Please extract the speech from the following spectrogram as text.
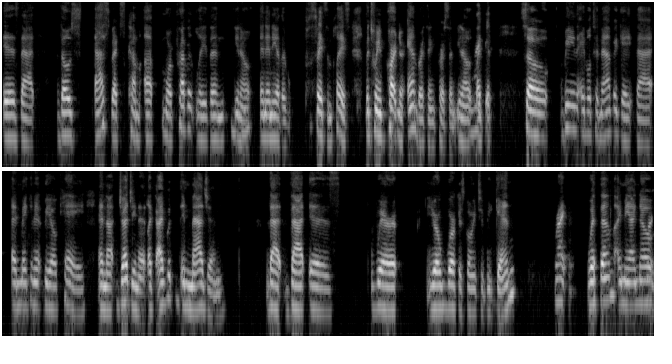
is that those aspects come up more prevalently than you know mm-hmm. in any other space and place between partner and birthing person you know right. like it so being able to navigate that and making it be okay and not judging it like i would imagine that that is where your work is going to begin right with them i mean i know right.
